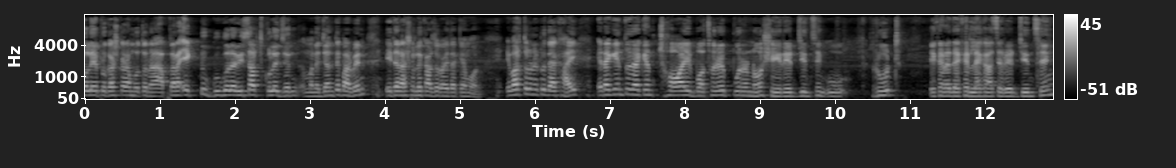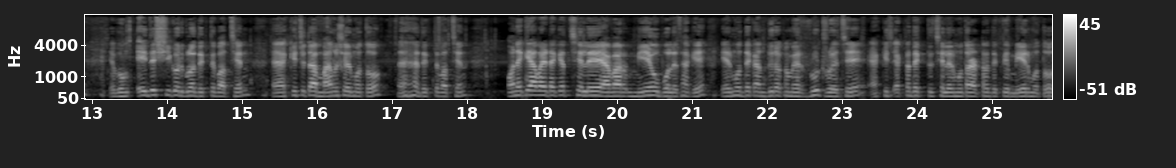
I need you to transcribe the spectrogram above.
বলে প্রকাশ করার মতো না। আপনারা একটু গুগলে রিসার্চ করলে মানে জানতে পারবেন এটার আসলে কার্যকারিতা কেমন। এবার চলুন একটু দেখাই। এটা কিন্তু দেখেন ছয় বছরের পুরনো সেই রেড জিনসিং রুট এখানে দেখেন লেখা আছে রেড জিনসিং এবং এই যে শিকড়গুলো দেখতে পাচ্ছেন কিছুটা মানুষের মতো, দেখতে পাচ্ছেন। অনেকে আবার এটাকে ছেলে, আবার মেয়েও বলে থাকে। এর মধ্যে কারণ দুই রকমের রুট রয়েছে। এক একটা দেখতে ছেলের মতো আর একটা দেখতে মেয়ের মতো।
